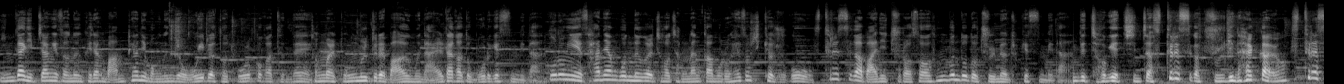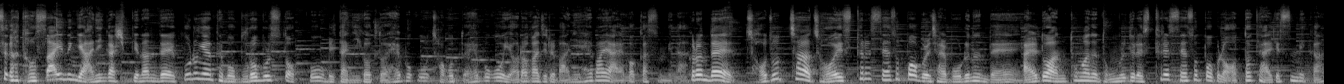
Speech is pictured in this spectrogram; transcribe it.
인간 입장에서는 그냥 맘 편히 먹는 게 오히려 더 좋을 것 같은데 정말 동물들의 마음은 알다가도 모르겠습니다. 꾸룽이의 사냥 본능을 저 장난감으로 해소시켜주고 스트레스가 많이 줄어서 흥분도도 줄면 좋겠습니다. 근데 저게 진짜 스트레스가 줄긴 할까요? 스트레스가 더 쌓이는 게 아닌가 싶긴 한데 꾸룽이한테 뭐 물어볼 수도 없고 일단 이것도 해보고 저것도 해보고 여러 가지를 많이 해봐야 알 것 같습니다. 그런데 저조차 저의 스트레스 해소법을 잘 모르는데 말도 안 통하는 동물들의 스트레스 해소법을 어떻게 알겠습니까?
